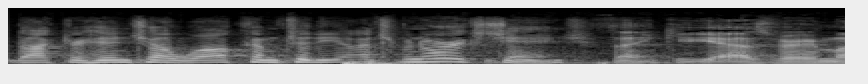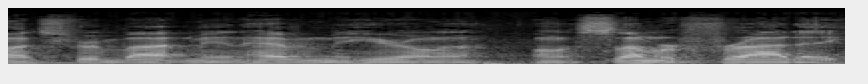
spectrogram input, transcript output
Dr. Hinshaw, welcome to the Entrepreneur Exchange. Thank you guys very much for inviting me and having me here on a on a summer Friday.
